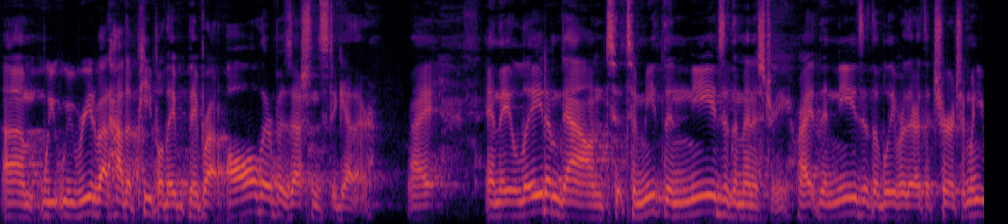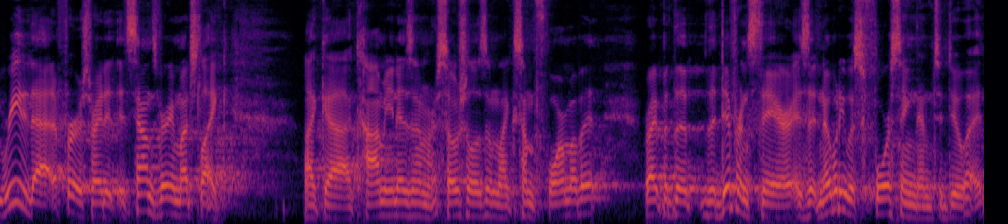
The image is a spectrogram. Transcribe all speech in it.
um, we, we read about how the people, they, they brought all their possessions together, right? and they laid them down to, to meet the needs of the ministry, right? The needs of the believer there at the church. And when you read it at first, right, it, it sounds very much like, like uh, communism or socialism, like some form of it, right? But the, the difference there is that nobody was forcing them to do it,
